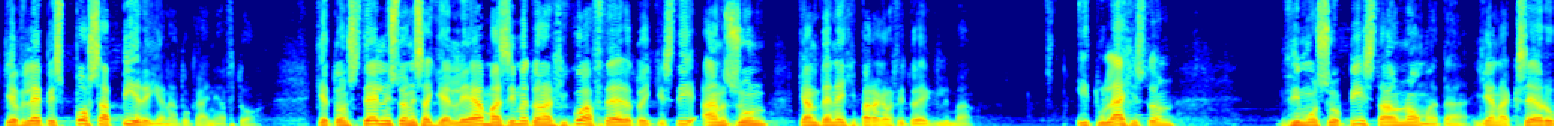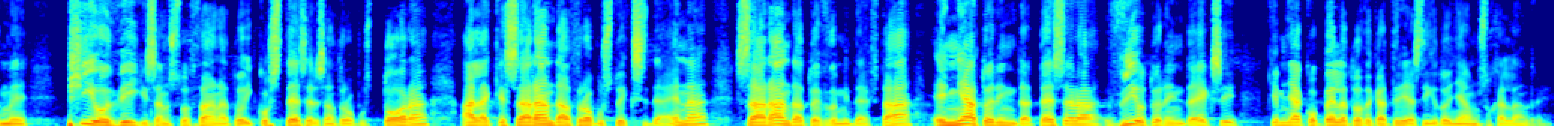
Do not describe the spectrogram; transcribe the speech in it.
και βλέπεις πόσα πήρε για να το κάνει αυτό. Και τον στέλνει στον εισαγγελέα μαζί με τον αρχικό αυθαίρετο οικιστή, αν ζουν και αν δεν έχει παραγραφεί το έγκλημα ή τουλάχιστον δημοσιοποιήσει τα ονόματα για να ξέρουμε ποιοι οδήγησαν στο θάνατο 24 ανθρώπους τώρα, αλλά και 40 ανθρώπους το 61, 40 το 77, 9 το 94, 2 το 96 και μια κοπέλα το 13 στη γειτονιά μου στο Χαλάνδρη.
